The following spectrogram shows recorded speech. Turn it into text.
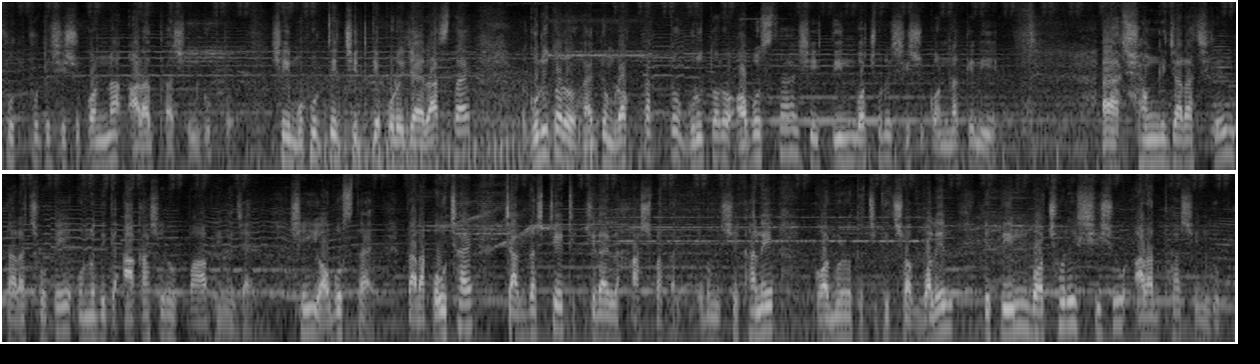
ফুটফুটে শিশুকন্যা আরাধ্যা সেনগুপ্ত। সেই মুহূর্তে ছিটকে পড়ে যায় রাস্তায়, গুরুতর একদম রক্তাক্ত, গুরুতর অবস্থায় সেই তিন বছরের শিশুকন্যাকে নিয়ে। সঙ্গে যারা ছিলেন তারা ছোটে, অন্যদিকে আকাশেরও পা ভেঙে যায়। সেই অবস্থায় তারা পৌঁছায় চাকদা স্টেট জেনারেল হাসপাতালে এবং সেখানে কর্মরত চিকিৎসক বলেন যে তিন বছরের শিশু আরাধ্যা সেনগুপ্ত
